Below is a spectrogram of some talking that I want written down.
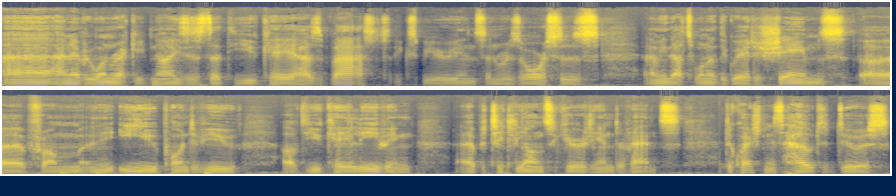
uh, and everyone recognises that the UK has vast experience and resources. I mean, that's one of the greatest shames uh, from an EU point of view of the UK leaving, uh, particularly on security and defence. The question is how to do it.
